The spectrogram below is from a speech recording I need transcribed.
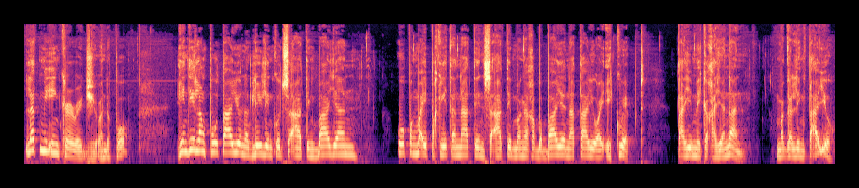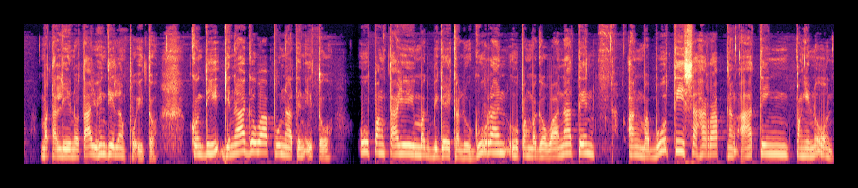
let me encourage you, ano po? Hindi lang po tayo naglilingkod sa ating bayan upang maipakita natin sa ating mga kababayan na tayo ay equipped. Tayo may kakayanan. Magaling tayo. Matalino tayo. Hindi lang po ito. Kundi ginagawa po natin ito upang tayo magbigay kaluguran, upang magawa natin ang mabuti sa harap ng ating Panginoon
